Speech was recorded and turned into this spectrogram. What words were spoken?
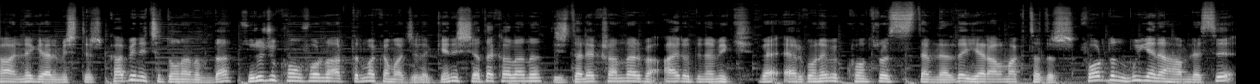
haline gelmiştir. Kabin içi donanımda sürücü konforunu arttırmak amacıyla geniş yatak alanı, dijital ekranlar ve aerodinamik ve ergonomik kontrol sistemleri de yer almaktadır. Ford'un bu yeni hamlesi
